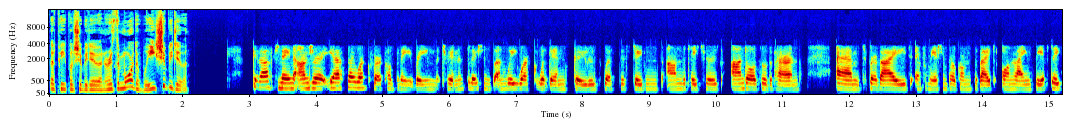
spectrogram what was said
that people should be doing, or is there more that we should be doing? Good afternoon, Andrea. Yes, I work for a company, Ream Training Solutions, and we work within schools with the students and the teachers and also the parents um, to provide information programs about online safety.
